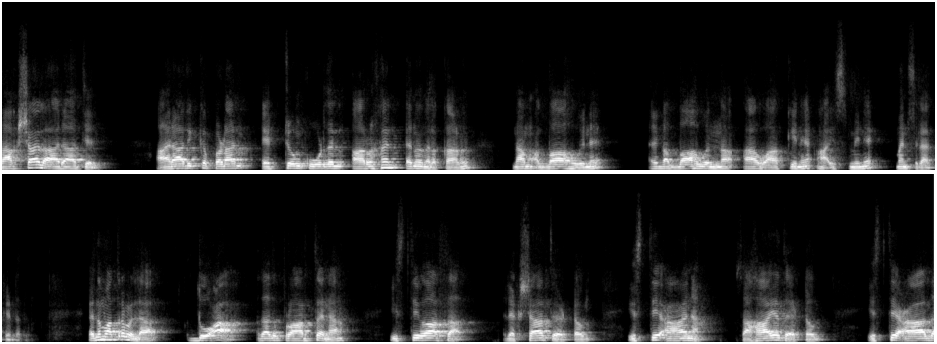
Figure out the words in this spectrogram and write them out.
സാക്ഷാൽ ആരാധ്യൻ ആരാധിക്കപ്പെടാൻ ഏറ്റവും കൂടുതൽ അർഹൻ എന്ന നിലക്കാണ് നാം അള്ളാഹുവിനെ അല്ലെങ്കിൽ അള്ളാഹു എന്ന ആ വാക്കിനെ ആ ഇസ്മിനെ മനസ്സിലാക്കേണ്ടത്. എന്ന് മാത്രമല്ല ദുആ അതായത് പ്രാർത്ഥന ഇസ്തിവാസ രക്ഷാതേട്ടം ഇസ്തിആന സഹായതേട്ടം ഇസ്തിആദ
